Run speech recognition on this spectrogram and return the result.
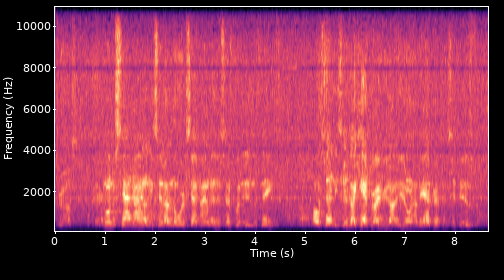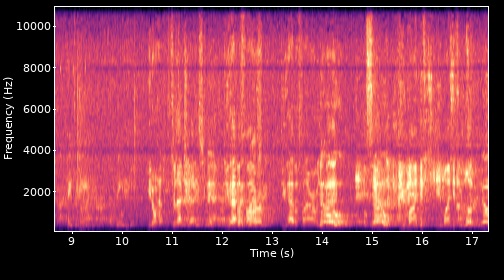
At your house? Okay. I'm on to Staten Island. He said, I don't know where Staten Island is. I said, I'm putting it in the thing. All of a sudden, he says, I can't drive you. Not, you don't have the address. I said, dude, take it easy. I'll take it easy. You don't have, relax, relax. Do you have a firearm? Do you have a firearm in No, your bag? no, Do you mind if, do you mind if you look? no.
